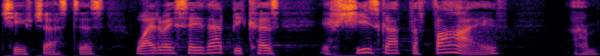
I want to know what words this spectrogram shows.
Chief Justice. Why do I say that? Because if she's got the five, um,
